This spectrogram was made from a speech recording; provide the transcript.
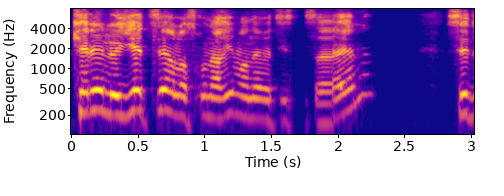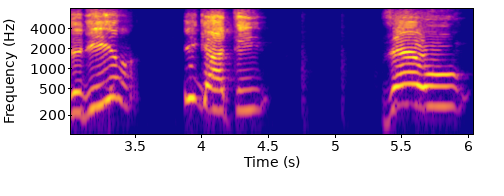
Quel est le Yetzer lorsqu'on arrive en Eretz Israël? C'est de dire, Igati, Zéou,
